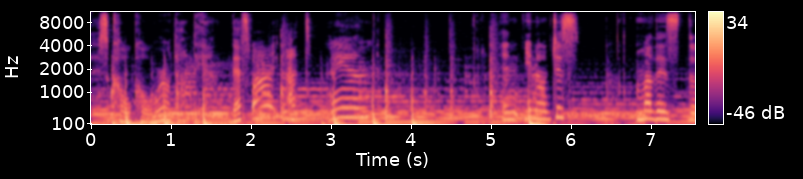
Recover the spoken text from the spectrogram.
It's a cold, cold world out there. That's why, I, man, and you know, just mothers, the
